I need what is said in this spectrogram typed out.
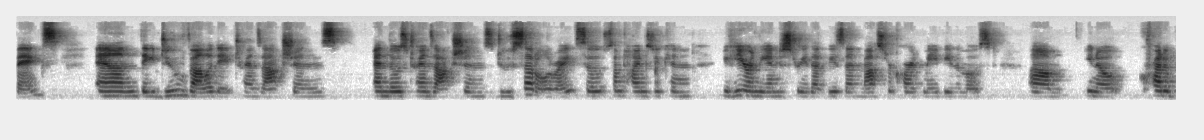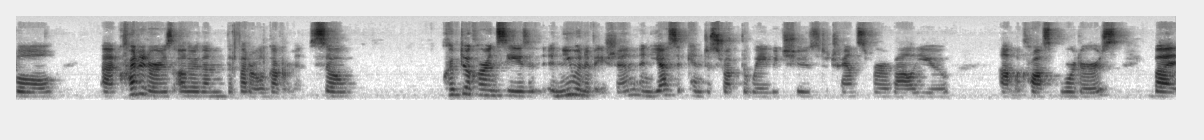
banks, and they do validate transactions and those transactions do settle, right? So sometimes you can you hear in the industry that Visa and Mastercard may be the most um, you know credible uh, creditors other than the federal government. So cryptocurrency is a new innovation, and yes, it can disrupt the way we choose to transfer value um, across borders. But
